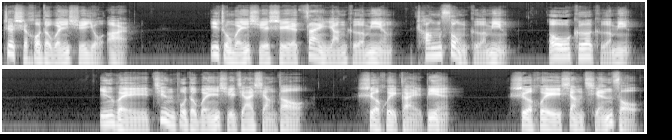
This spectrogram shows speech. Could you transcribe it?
这时候的文学有二。一种文学是赞扬革命、称颂革命、讴歌革命，因为进步的文学家想到社会改变、社会向前走，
